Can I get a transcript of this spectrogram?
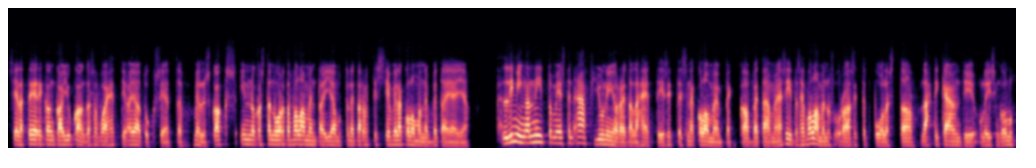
siellä Teeri Kankaan Jukan kanssa vaihdettiin ajatuksia, että meillä olisi kaksi innokasta nuorta valmentajia, mutta ne tarvittiin siihen vielä kolmannen vetäjän ja Limingan niittomiesten F-junioreita lähettiin sitten siinä kolmeen Pekkaan vetämään ja siitä se valmennusura sitten puolestaan lähti käyntiin. Olisinko ollut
